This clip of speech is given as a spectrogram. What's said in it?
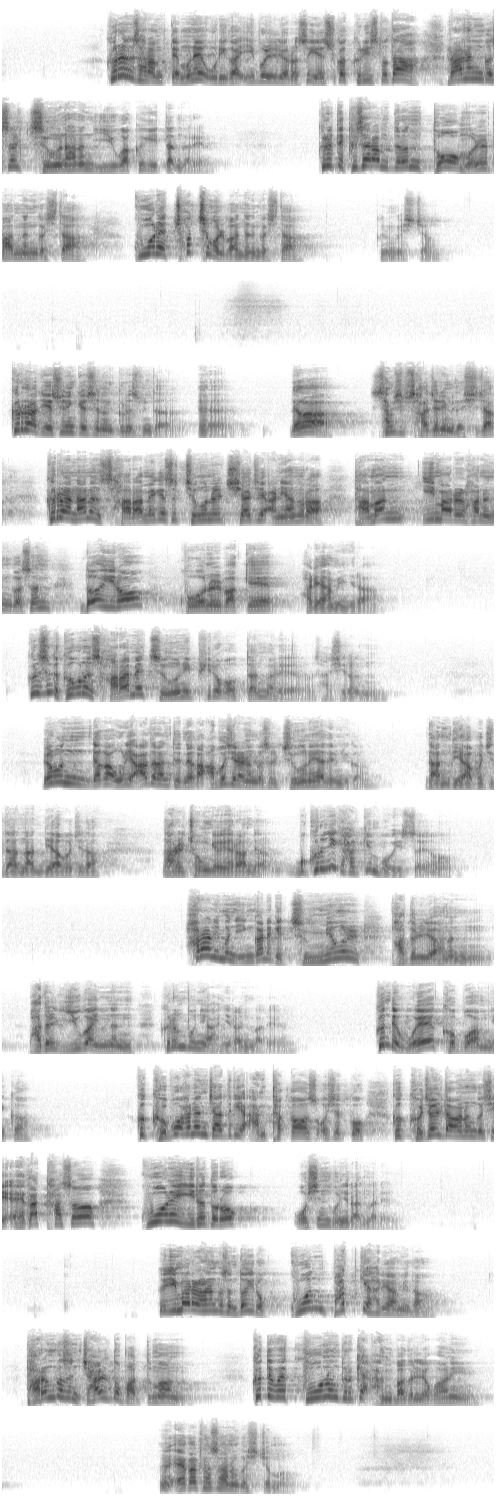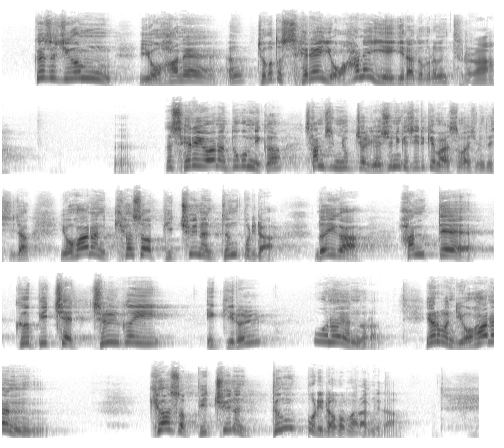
그런 사람 때문에 우리가 입을 열어서 예수가 그리스도다라는 것을 증언하는 이유가 거기 있단 말이에요. 그럴 때 그 사람들은 도움을 받는 것이다. 구원의 초청을 받는 것이다. 그런 것이죠. 그러나 예수님께서는 그렇습니다. 예. 내가 34절입니다. 시작. 그러나 나는 사람에게서 증언을 취하지 아니하노라. 다만 이 말을 하는 것은 너희로 구원을 받게 하려 함이니라. 그렇습니다. 그분은 사람의 증언이 필요가 없단 말이에요. 사실은. 여러분, 내가 우리 아들한테 내가 아버지라는 것을 증언해야 됩니까? 난 네 아버지다. 난 네 아버지다. 나를 존경해라. 뭐 그런 얘기 할 게 뭐 있어요. 하나님은 인간에게 증명을 받으려 하는, 받을 이유가 있는 그런 분이 아니란 말이에요. 근데 왜 거부합니까? 그 거부하는 자들이 안타까워서 오셨고, 그 거절당하는 것이 애가 타서 구원에 이르도록 오신 분이란 말이에요. 이 말을 하는 것은 너희로 구원받게 하려 합니다. 다른 것은 잘도 받더만, 근데 왜 구원은 그렇게 안 받으려고 하니? 애가 타서 하는 것이죠, 뭐. 그래서 지금 요한의, 어? 적어도 세례 요한의 얘기라도 그러면 들어라. 예. 그 세례 요한은 누굽니까? 36절 예수님께서 이렇게 말씀하십니다. 시작. 요한은 켜서 비추이는 등불이라. 너희가 한때 그 빛에 즐거이 있기를 원하였노라. 여러분, 요한은 켜서 비추이는 등불이라고 말합니다.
